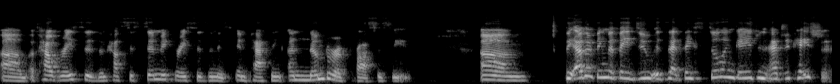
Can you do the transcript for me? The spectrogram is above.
um, of how racism, how systemic racism is impacting a number of processes. Um, the other thing that they do is that they still engage in education.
